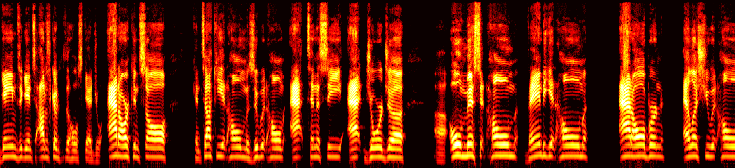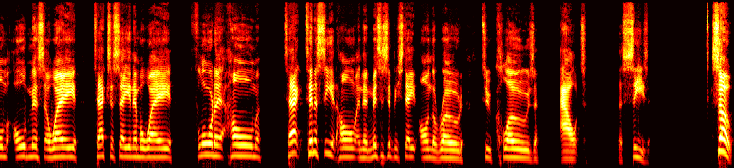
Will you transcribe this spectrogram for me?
games against, I'll just go through the whole schedule at Arkansas, Kentucky at home, Mizzou at home, at Tennessee, at Georgia, uh, Ole Miss at home, Vandy at home, at Auburn, LSU at home, Ole Miss away, Texas A&M away, Florida at home, Tech, Tennessee at home, and then Mississippi State on the road to close out the season. So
